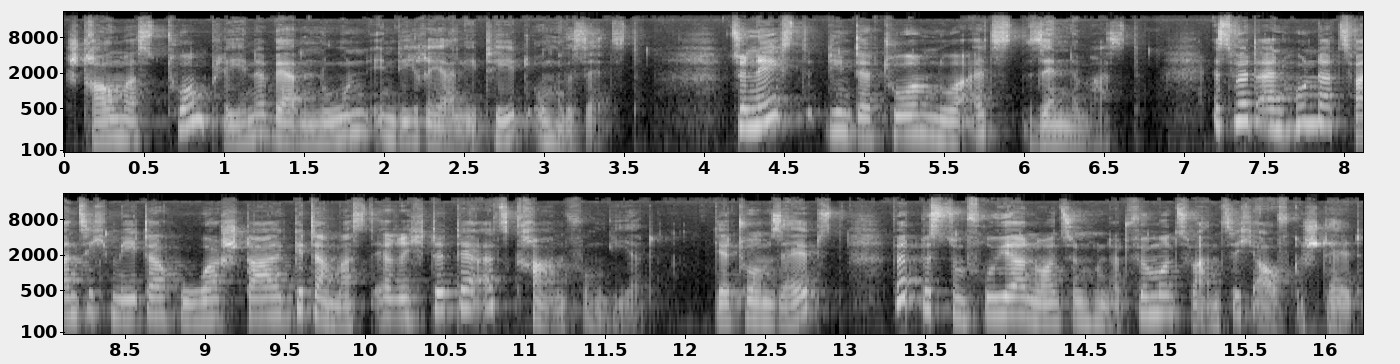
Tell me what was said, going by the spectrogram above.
Straumers Turmpläne werden nun in die Realität umgesetzt. Zunächst dient der Turm nur als Sendemast. Es wird ein 120 Meter hoher Stahlgittermast errichtet, der als Kran fungiert. Der Turm selbst wird bis zum Frühjahr 1925 aufgestellt.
